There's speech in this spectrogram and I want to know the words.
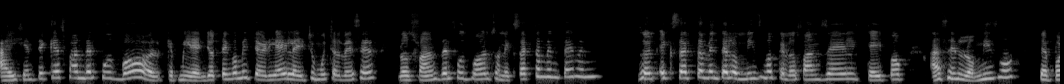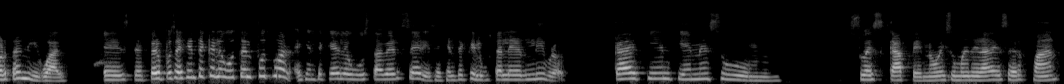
hay gente que es fan del fútbol, que miren, yo tengo mi teoría y le he dicho muchas veces, los fans del fútbol son exactamente, son exactamente lo mismo que los fans del K-pop, hacen lo mismo, se portan igual. Este, pero pues hay gente que le gusta el fútbol, hay gente que le gusta ver series, hay gente que le gusta leer libros. Cada quien tiene su, su escape, ¿no? Y su manera de ser fan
